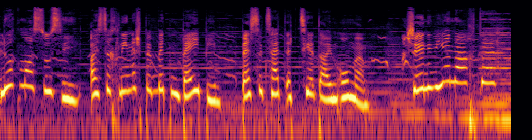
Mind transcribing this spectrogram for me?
Schau mal, Susi, unser Kleiner spielt mit dem Baby. Besser gesagt, er zieht ihm um. Schöne Weihnachten!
